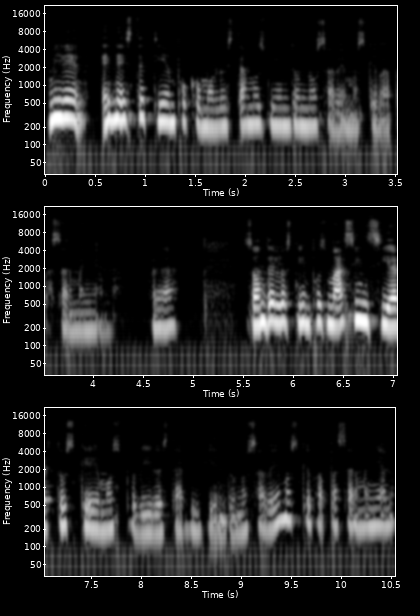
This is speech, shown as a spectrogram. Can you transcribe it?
Miren, en este tiempo como lo estamos viendo no sabemos qué va a pasar mañana, ¿verdad? Son de los tiempos más inciertos que hemos podido estar viviendo. No sabemos qué va a pasar mañana,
